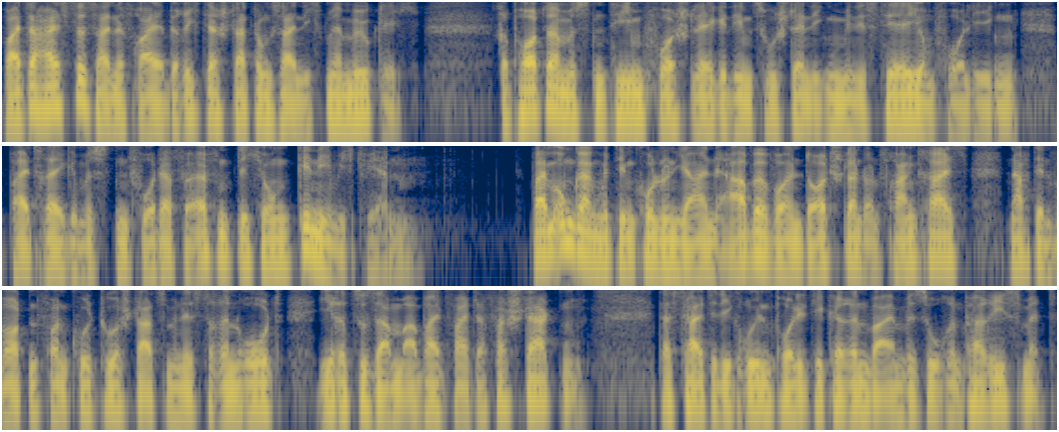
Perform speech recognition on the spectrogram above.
Weiter heißt es, eine freie Berichterstattung sei nicht mehr möglich. Reporter müssten Themenvorschläge dem zuständigen Ministerium vorlegen. Beiträge müssten vor der Veröffentlichung genehmigt werden. Beim Umgang mit dem kolonialen Erbe wollen Deutschland und Frankreich nach den Worten von Kulturstaatsministerin Roth ihre Zusammenarbeit weiter verstärken. Das teilte die Grünen-Politikerin bei einem Besuch in Paris mit.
